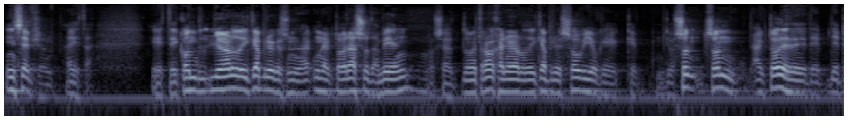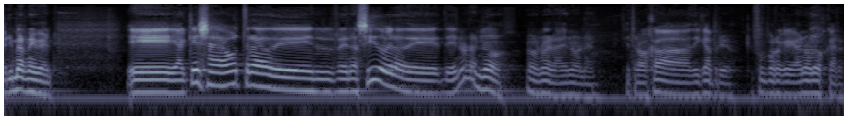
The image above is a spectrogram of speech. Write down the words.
Inception, ahí está. Este, con Leonardo DiCaprio, que es un, un actorazo también. O sea, donde trabaja Leonardo DiCaprio es obvio que, que, son, son actores de, de- de primer nivel. Eh, aquella otra del Renacido era de, de Nolan, no, no, no era de Nolan, que trabajaba DiCaprio, que fue porque ganó el Oscar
